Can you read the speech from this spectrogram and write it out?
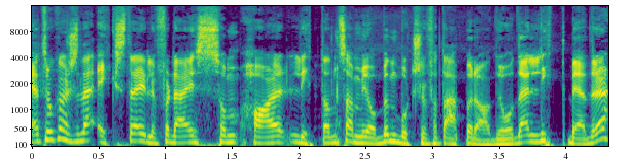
Jeg tror kanskje det er ekstra ille for deg som har litt av den samme jobben, bortsett fra at det er på radio. Det er litt bedre.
